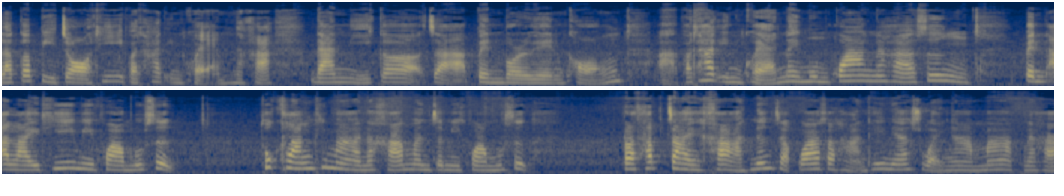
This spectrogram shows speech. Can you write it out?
แล้วก็ปีจอที่พระธาตุอินแขวนนะคะ ด้านนี้ก็จะเป็นบริเวณของอพระธาตุอินแขวนในมุมกว้างนะคะ ซึ่งเป็นอะไรที่มีความรู้สึกทุกครั้งที่มานะคะ มันจะมีความรู้สึก ประทับใจค่ะ เนื่องจากว่าสถานที่นี้สวยงามมากนะคะ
